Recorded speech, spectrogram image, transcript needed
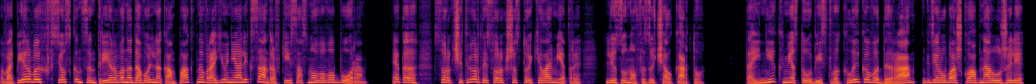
во-первых, все сконцентрировано довольно компактно в районе Александровки и Соснового Бора. Это 44-46 километры», — Лизунов изучал карту. Тайник, место убийства Клыкова, дыра, где рубашку обнаружили,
